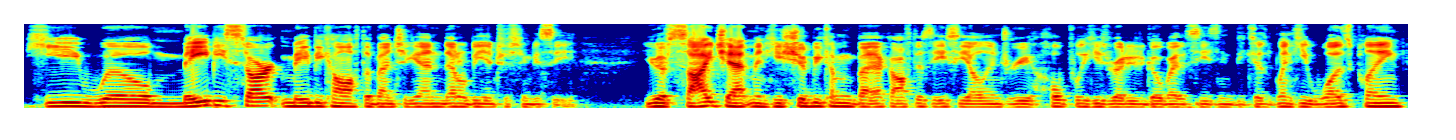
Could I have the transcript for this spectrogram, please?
He will maybe start, maybe come off the bench again. That'll be interesting to see. You have Sy Chapman. He should be coming back off this ACL injury. Hopefully, he's ready to go by the season because when he was playing,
